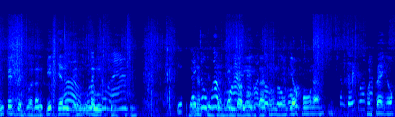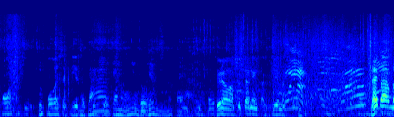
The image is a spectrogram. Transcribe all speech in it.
มันเป็นเป็นตัวนั้นคิดเย็นเป็นเต็มใหญ่จุ้งเพื่อกันผู้ตอนหานี้แต่ต้องเยอะปูนะคนเตะเยอะปูปูมันเสียดีคือเราพุทธเนี่ยตักเตียมันแล้วก็ไป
